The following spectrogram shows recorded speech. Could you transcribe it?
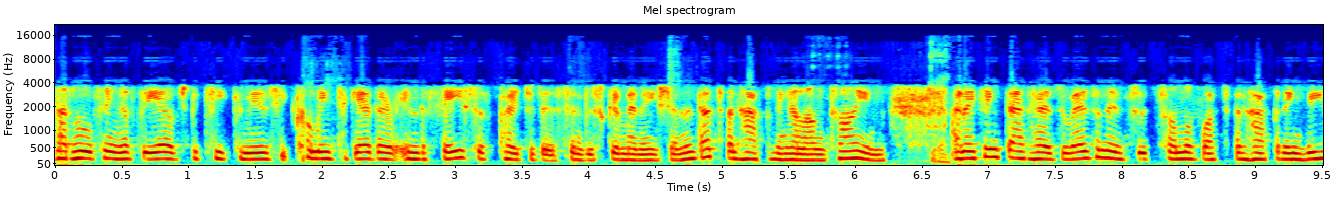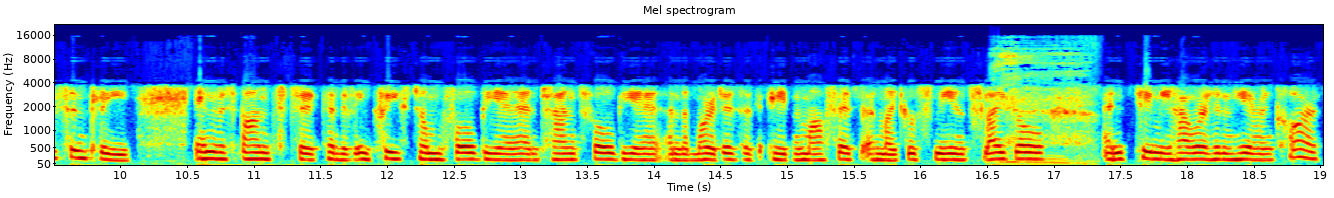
that whole thing of the LGBT community coming together in the face of prejudice and discrimination. And that's been happening a long time. Yeah. And I think that has resonance with some of what's been happening recently in response to kind of increased homophobia and transphobia and the murders of Aidan Moffitt and Michael Snee in Sligo yeah. and Timmy Howerhan here in Cork.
